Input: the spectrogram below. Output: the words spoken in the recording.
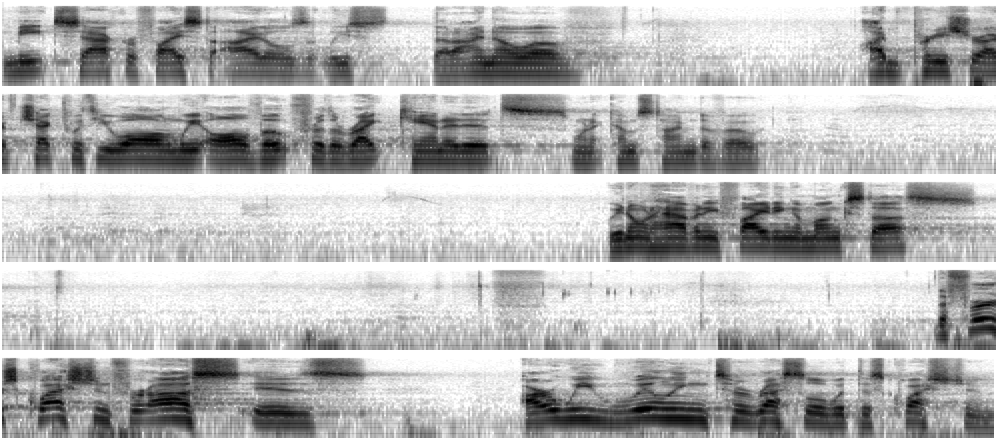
meat sacrificed to idols, at least that I know of. I'm pretty sure I've checked with you all, and we all vote for the right candidates when it comes time to vote. We don't have any fighting amongst us. The first question for us is Are we willing to wrestle with this question?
